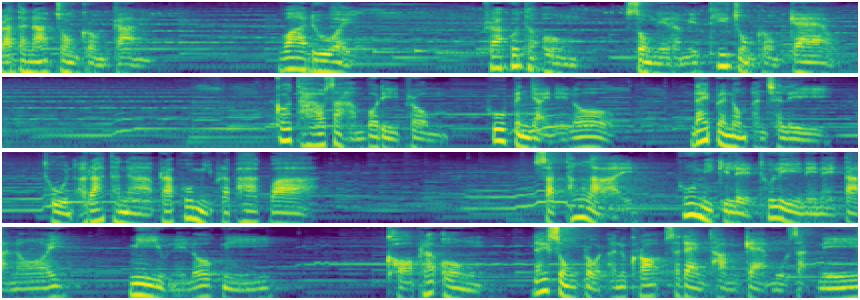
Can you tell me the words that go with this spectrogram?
รัตนจงกรมกัน ว่าด้วย พระพุทธองค์ทรงเนรมิตที่จงกรมแก้ว ก็เท้าสหัมบดีพรหมผู้เป็นใหญ่ในโลก ได้ประนมอัญชลี ทูลอาราธนาพระผู้มีพระภาคว่า สัตว์ทั้งหลายผู้มีกิเลสทุลีในในตาน้อย มีอยู่ในโลกนี้ ขอพระองค์ได้ทรงโปรดอนุเคราะห์แสดงธรรมแก่หมู่สัตว์นี้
